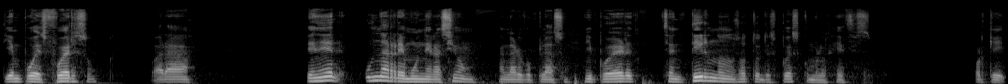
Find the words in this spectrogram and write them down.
tiempo de esfuerzo para tener una remuneración a largo plazo y poder sentirnos nosotros después como los jefes. Porque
